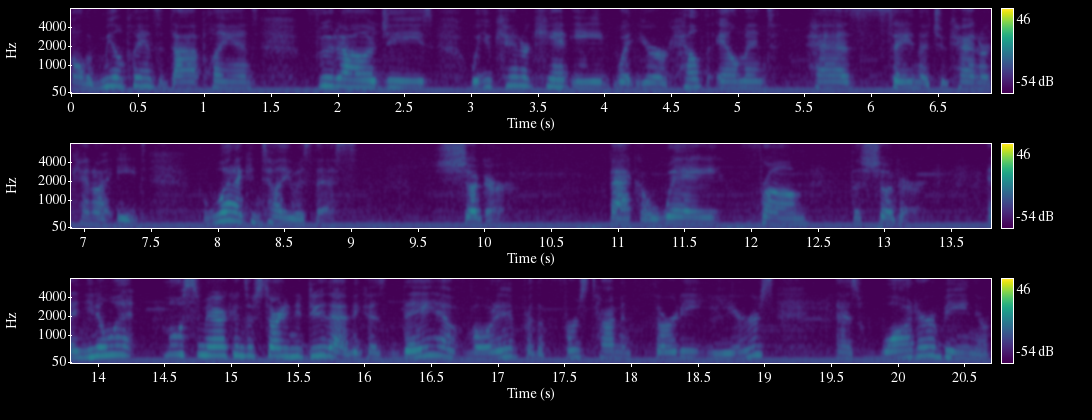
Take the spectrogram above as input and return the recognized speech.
all the meal plans and diet plans, food allergies, what you can or can't eat, what your health ailment has saying that you can or cannot eat. But what I can tell you is this sugar. Back away from the sugar. And you know what? Most Americans are starting to do that because they have voted for the first time in 30 years as water being their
